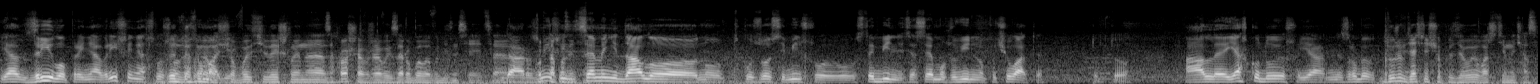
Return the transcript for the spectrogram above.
Я зріло прийняв рішення служити Ну, зрозуміло, громаді. що ви сюди йшли не за гроші, а вже ви заробили в бізнесі. І це Да, розумієш, і це мені дало ну, таку зовсім іншу стабільність, я себе можу вільно почувати. Тобто Але я шкодую, що я не зробив. Дуже вдячний, що приділили ваш цінний час.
